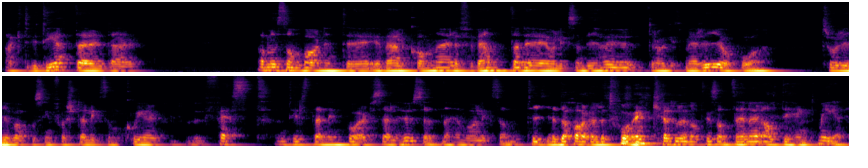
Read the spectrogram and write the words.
aktiviteter där ja, men som barn inte är välkomna eller förväntade. Och liksom, vi har ju dragit med Rio på, tror Rio var på sin första liksom queerfest, en tillställning på RFSL-huset när han var liksom tio dagar eller två veckor eller någonting sånt. Så han har ju alltid hängt med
